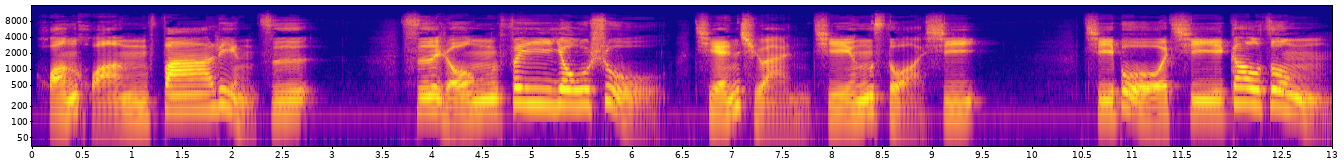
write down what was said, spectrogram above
煌煌发令姿，丝绒非幽树，缱绻情所惜。岂不起高宗，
